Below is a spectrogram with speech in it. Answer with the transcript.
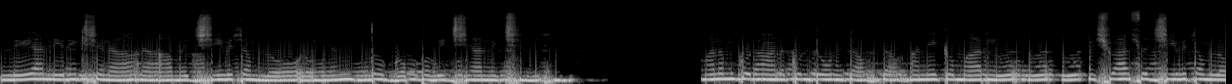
లేయా నిరీక్షణ ఆమె జీవితంలో ఎంతో గొప్ప విజయాన్ని ఇచ్చింది. మనం కూడా అనుకుంటూ ఉంటాం. అనేక మార్లు విశ్వాస జీవితంలో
